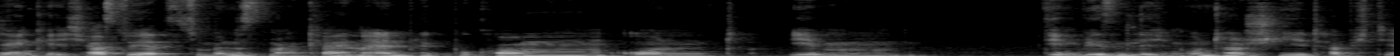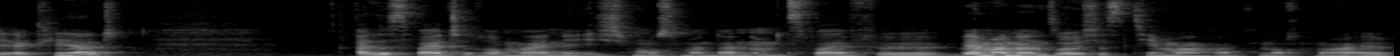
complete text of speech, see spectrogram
denke ich, hast du jetzt zumindest mal einen kleinen Einblick bekommen und eben den wesentlichen Unterschied habe ich dir erklärt. Alles weitere, meine ich, muss man dann im Zweifel, wenn man ein solches Thema hat, nochmal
